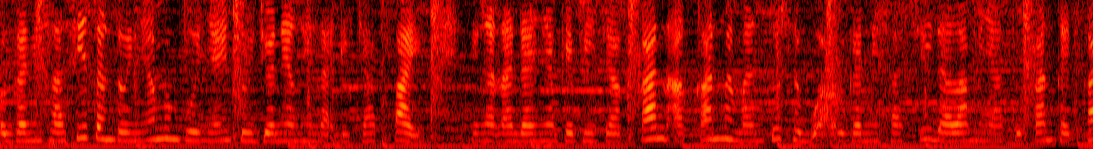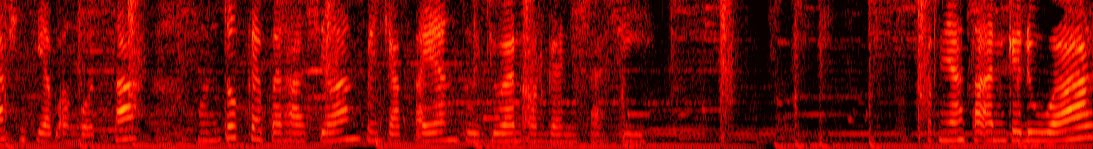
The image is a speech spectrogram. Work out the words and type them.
Organisasi tentunya mempunyai tujuan yang hendak dicapai. Dengan adanya kebijakan akan membantu sebuah organisasi dalam menyatukan tekad setiap anggota untuk keberhasilan pencapaian tujuan organisasi. Pernyataan kedua,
